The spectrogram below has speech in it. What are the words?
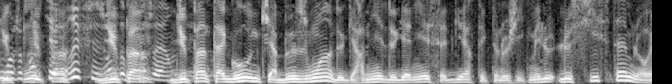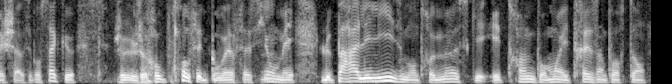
moi, je pense du qu'il y a une pen- vraie fusion du de pen- projets, hein, Pentagone qui a besoin de gagner, de gagner cette guerre technologique. Mais le, le système leur échappe. C'est pour ça que je, je reprends cette conversation. Mais le parallélisme entre Musk et, et Trump, pour moi, est très important.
